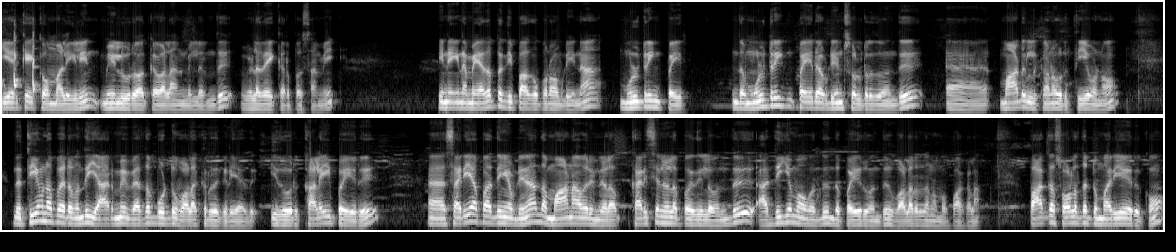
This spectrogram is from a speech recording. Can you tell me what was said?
இயற்கை கோமாளிகளின் மீளுருவாக்க வேளாண்மையிலிருந்து விளதை கருப்பசாமி. இன்றைக்கி நம்ம எதை பற்றி பார்க்க போகிறோம் அப்படின்னா முல்ட்ரிங் பயிர். இந்த முல்ட்ரிங் பயிர் அப்படின்னு சொல்கிறது வந்து மாடுகளுக்கான ஒரு தீவனம். இந்த தீவன பயிரை வந்து யாருமே விதை போட்டு வளர்க்குறது கிடையாது. இது ஒரு கலை பயிர் சரியாக பார்த்தீங்க அப்படின்னா அந்த மானாவரி நிலம் கரிசல் நிலப்பகுதியில் வந்து அதிகமாக வந்து இந்த பயிர் வந்து வளர்றதை நம்ம பார்க்கலாம். பார்க்க சோளத்தட்டு மாதிரியே இருக்கும்.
